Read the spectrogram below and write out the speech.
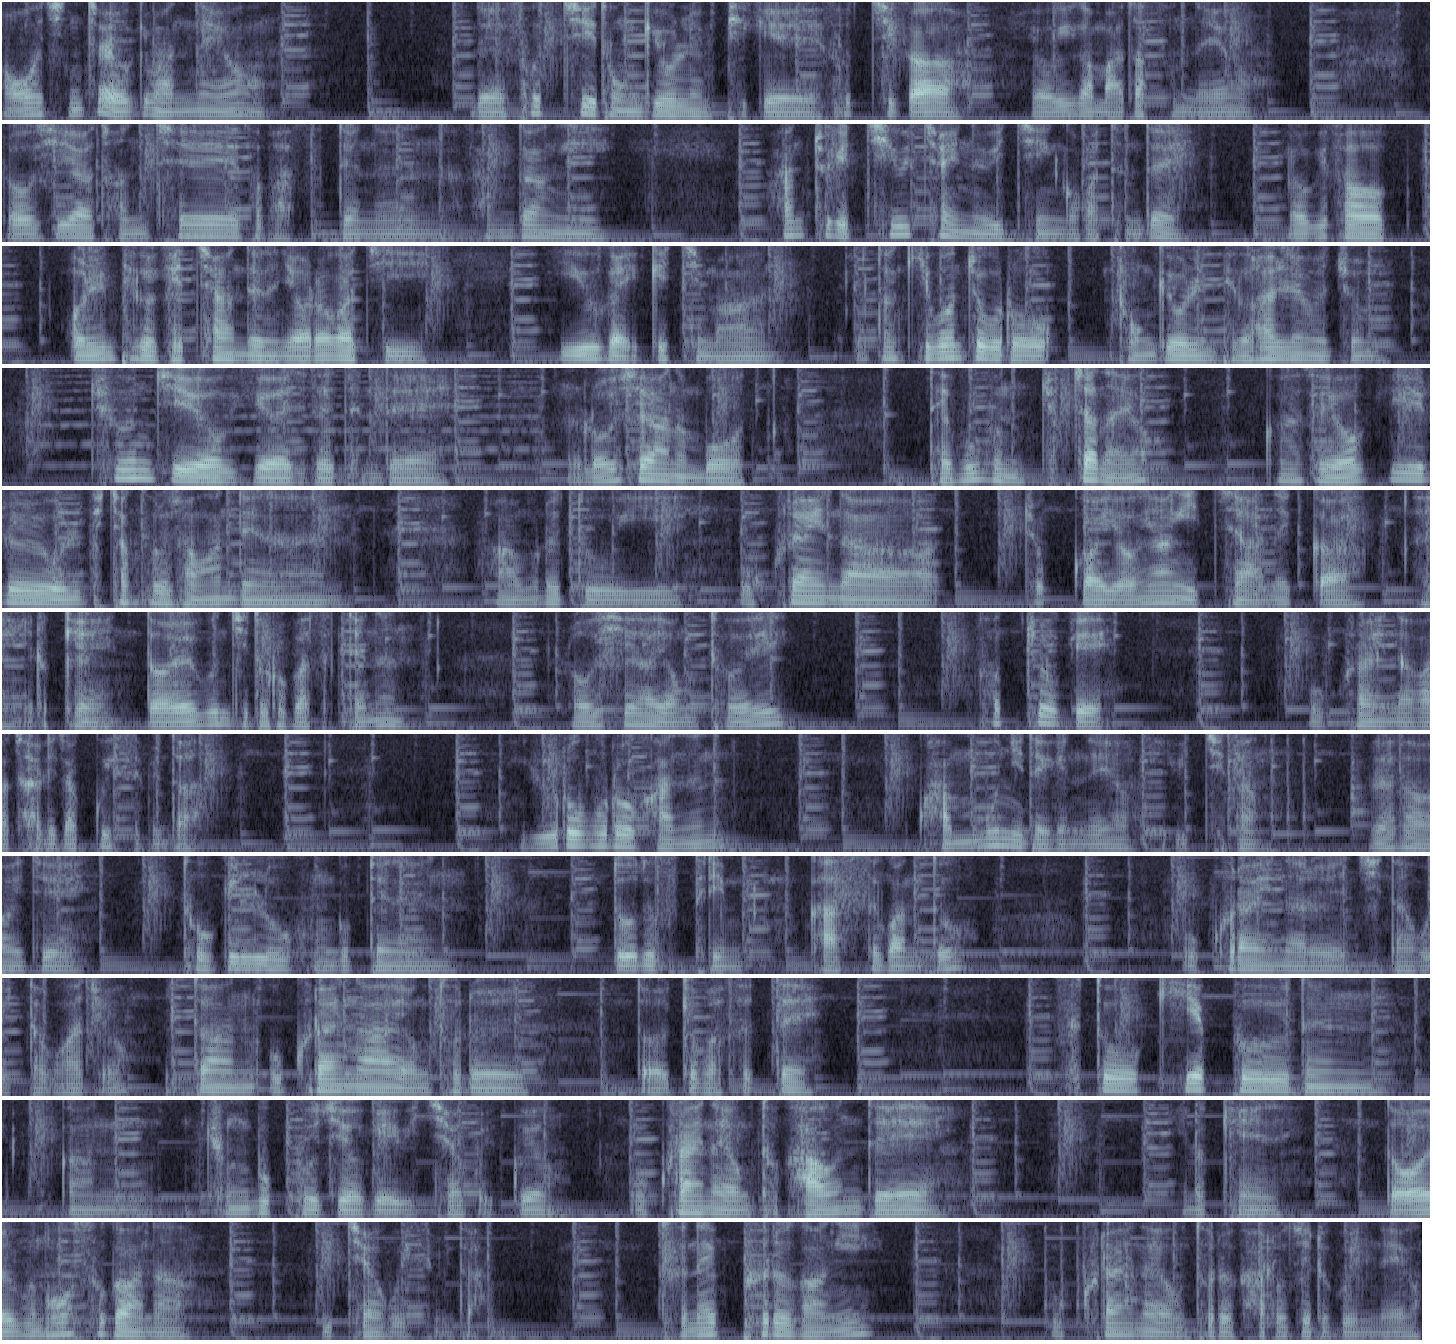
어 진짜 여기 맞네요. 네, 소치 동계올림픽의 소치가 여기가 맞았었네요. 러시아 전체에서 봤을 때는 상당히 한쪽에 치우쳐 있는 위치인 것 같은데 여기서 올림픽을 개최한 데는 여러 가지 이유가 있겠지만 일단 기본적으로 동계올림픽을 하려면 좀 추운 지역이어야 될 텐데 러시아는 뭐 대부분 춥잖아요. 그래서 여기를 올림픽 장소로 정한 데는 아무래도 이 우크라이나 쪽과 영향이 있지 않을까 네, 이렇게 넓은 지도로 봤을 때는 러시아 영토의 서쪽에 우크라이나가 자리 잡고 있습니다. 유럽으로 가는 관문이 되겠네요. 이 위치상. 그래서 이제 독일로 공급되는 노드스트림 가스관도 우크라이나를 지나고 있다고 하죠. 일단 우크라이나 영토를 넓게 봤을 때 수도 키예프는 약간 중북부 지역에 위치하고 있고요. 우크라이나 영토 가운데에 이렇게 넓은 호수가 하나 위치하고 있습니다. 드네프르 강이 우크라이나 영토를 가로지르고 있네요.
